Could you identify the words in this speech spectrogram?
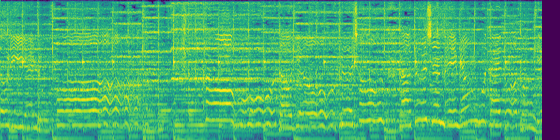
是秀丽艳如花。她舞蹈又歌唱，那歌声美妙，舞台多风雅。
